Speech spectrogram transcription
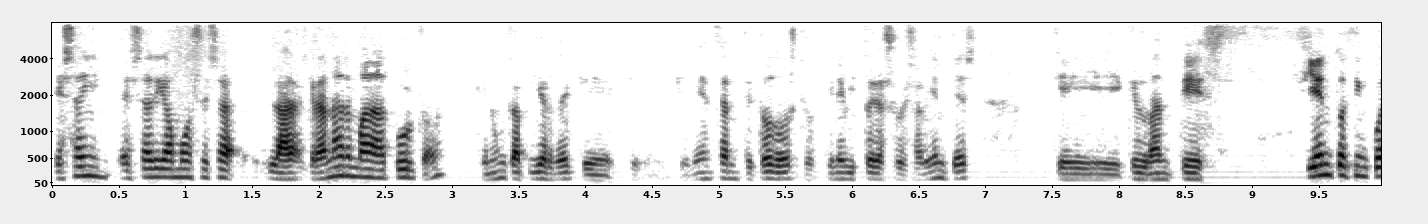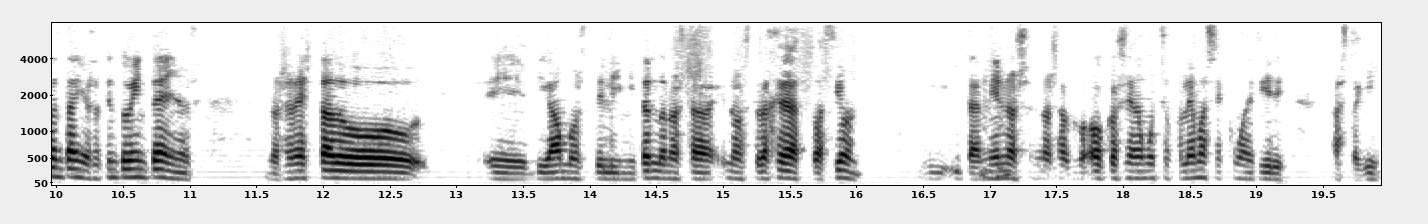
esa, esa digamos, esa, la gran armada turca, que nunca pierde, que, vence ante todos, que obtiene victorias sobresalientes, que, que durante 150 años o 120 años nos han estado, eh, digamos, delimitando nuestra, nuestro eje de actuación y, también nos, nos, ha ocasionado muchos problemas, es como decir, hasta aquí,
